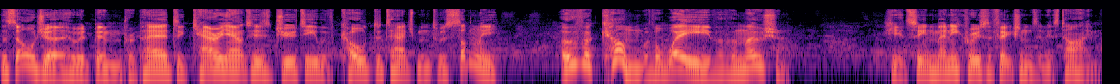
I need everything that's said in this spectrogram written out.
The soldier who had been prepared to carry out his duty with cold detachment was suddenly overcome with a wave of emotion. He had seen many crucifixions in his time,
